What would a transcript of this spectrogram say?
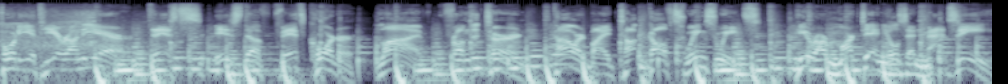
40th year on the air. This is the fifth quarter, live from the turn, powered by Top Golf Swing Suites. Here are Mark Daniels and Matt Z.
